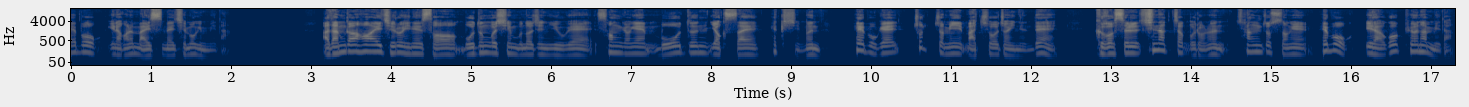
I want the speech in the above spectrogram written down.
회복이라고 하는 말씀의 제목입니다. 아담과 하와의 죄로 인해서 모든 것이 무너진 이후에 성경의 모든 역사의 핵심은 회복에 초점이 맞추어져 있는데 그것을 신학적으로는 창조성의 회복이라고 표현합니다.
